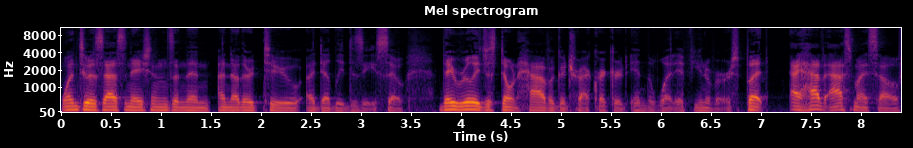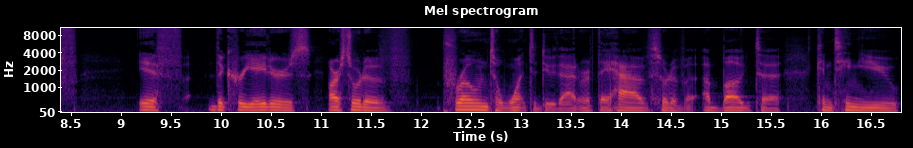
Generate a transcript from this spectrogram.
one to assassinations and then another to a deadly disease. So they really just don't have a good track record in the what if universe. But I have asked myself if the creators are sort of prone to want to do that or if they have sort of a, bug to continue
